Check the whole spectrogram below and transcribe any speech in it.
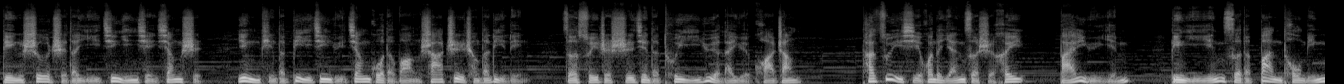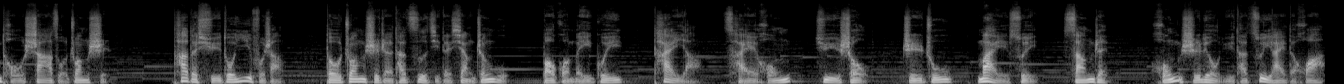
并奢侈的以金银线相饰。硬挺的碧金与浆过的网纱制成的立领，则随着时间的推移越来越夸张。他最喜欢的颜色是黑白与银，并以银色的半透明头纱做装饰。他的许多衣服上都装饰着他自己的象征物，包括玫瑰、太阳、彩虹、巨兽、蜘蛛、麦穗、桑葚、红石榴与他最爱的花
